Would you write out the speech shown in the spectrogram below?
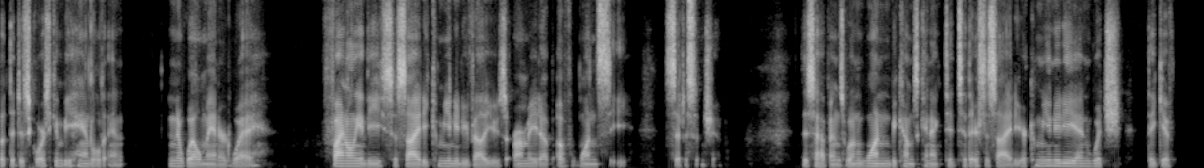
but the discourse can be handled in, in a well mannered way. Finally, the society community values are made up of one C citizenship. This happens when one becomes connected to their society or community in which they give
